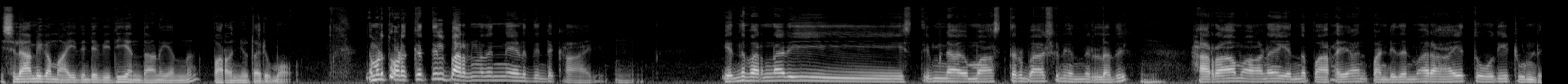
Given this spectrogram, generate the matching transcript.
ഇസ്ലാമികമായി ഇതിന്റെ വിധി എന്താണ് എന്ന് പറഞ്ഞു തരുമോ? നമ്മൾ തുടക്കത്തിൽ പറഞ്ഞത് തന്നെയാണ് ഇതിന്റെ കാര്യം. എന്ന് പറഞ്ഞാൽ ഈ ഇസ്തിംന മാസ്റ്റർ ഭാഷൻ എന്നുള്ളത് ഹറാമാണ് എന്ന് പറയാൻ പണ്ഡിതന്മാർ ആയത്തോതിയിട്ടുണ്ട്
